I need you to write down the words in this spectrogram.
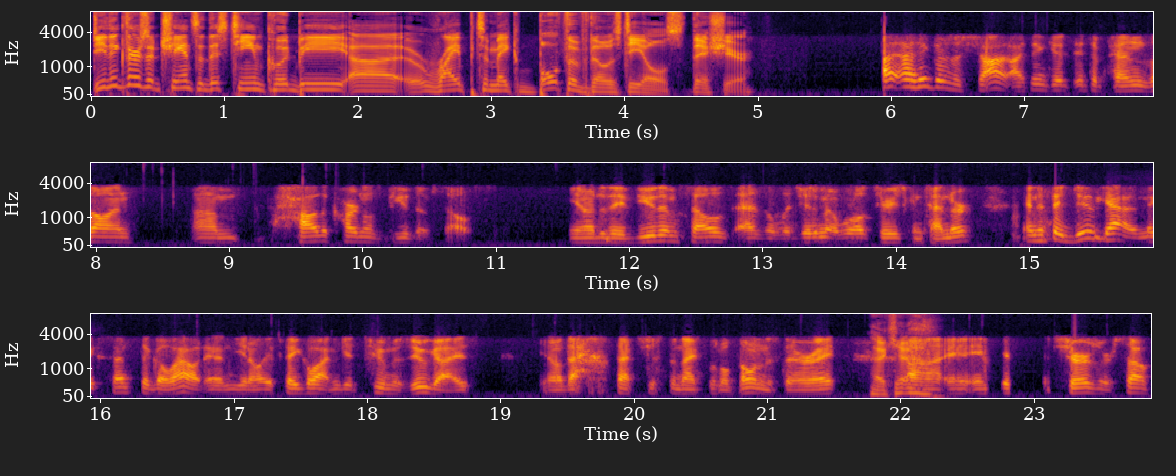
Do you think there's a chance that this team could be uh, ripe to make both of those deals this year? I, I think there's a shot. I think it, it depends on um, how the Cardinals view themselves. You know, do they view themselves as a legitimate World Series contender? And if they do, yeah, it makes sense to go out. And you know, if they go out and get two Mizzou guys, you know that that's just a nice little bonus there, right? Heck yeah. Uh, and, and it's Scherzer. So,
